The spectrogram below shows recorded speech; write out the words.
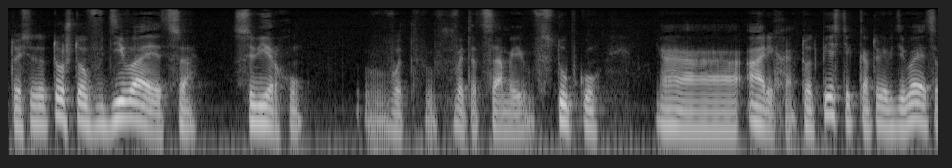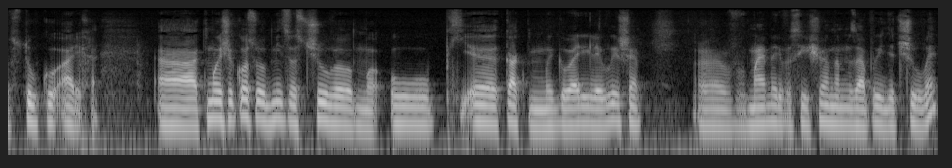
То есть это то, что вдевается сверху вот в этот самый в ступку э, ариха, тот пестик, который вдевается в ступку ариха. Э, к Мойши Косу Митсвас Чува, у, э, как мы говорили выше, э, в Маймере посвященном на заповеди Чувы,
